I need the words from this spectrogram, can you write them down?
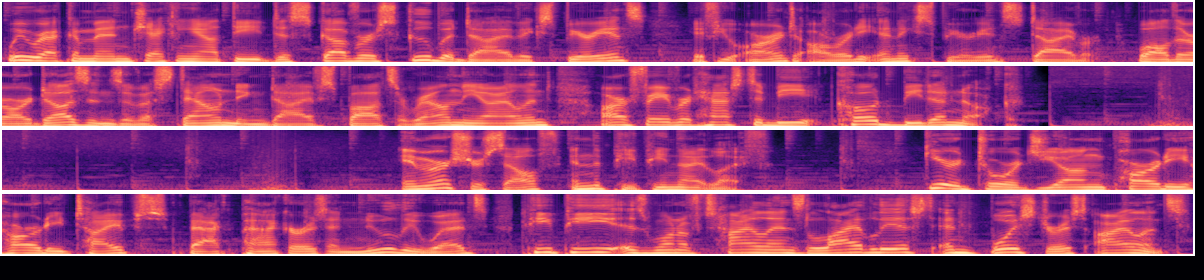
We recommend checking out the Discover Scuba Dive experience if you aren't already an experienced diver. While there are dozens of astounding dive spots around the island, our favorite has to be Koh Bida Nok. Immerse yourself in the Phi nightlife. Geared towards young, party-hardy types, backpackers, and newlyweds, Phi is one of Thailand's liveliest and boisterous islands.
